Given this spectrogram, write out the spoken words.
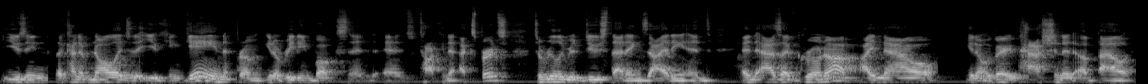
using the kind of knowledge that you can gain from you know reading books and and talking to experts to really reduce that anxiety and and as I've grown up I now you know very passionate about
